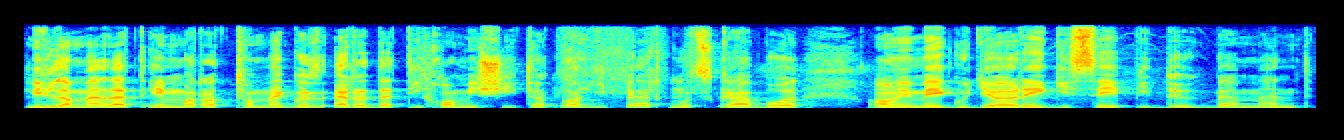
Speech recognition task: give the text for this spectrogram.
Lilla mellett én maradtam meg az eredeti hamisítatlan hiperkockából, ami még ugye a régi szép időkben ment.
